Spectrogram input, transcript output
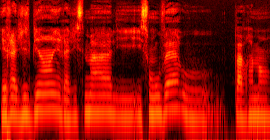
ils réagissent bien, ils réagissent mal, ils, ils sont ouverts ou pas vraiment?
